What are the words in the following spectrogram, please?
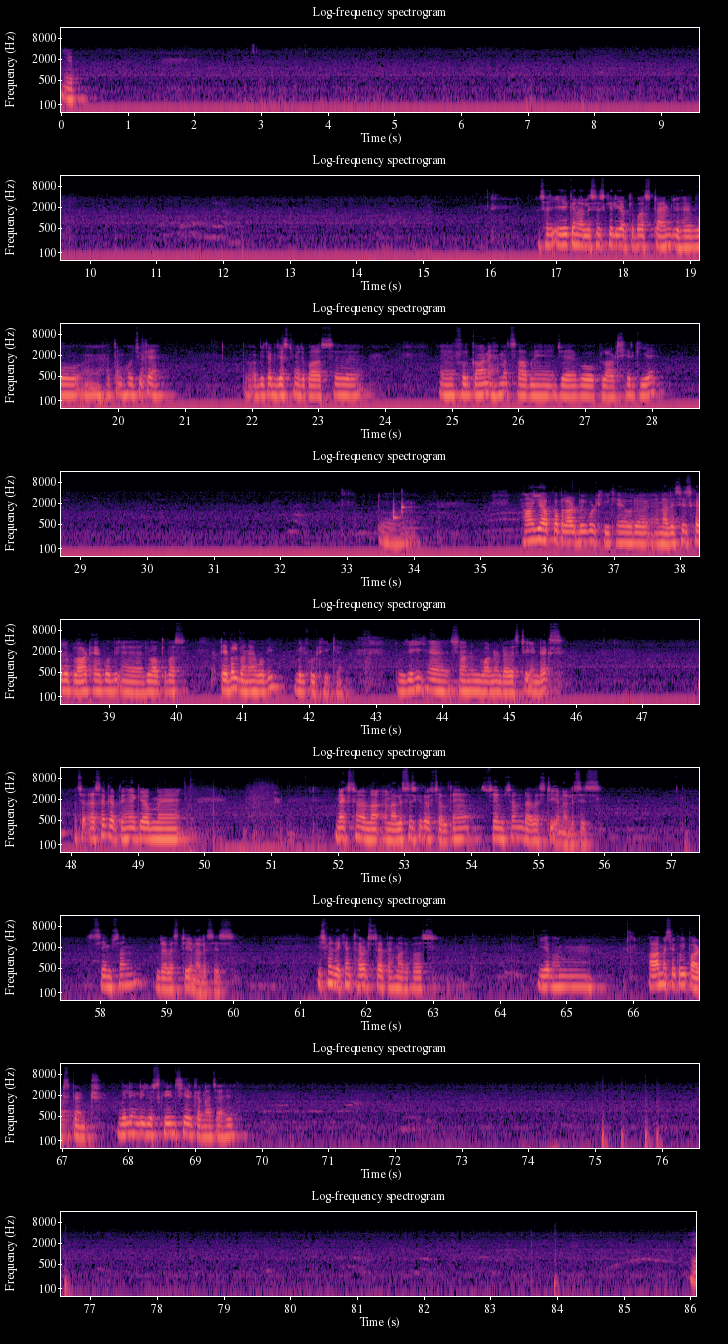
Yep. अच्छा एक एनालिसिस के लिए आपके पास टाइम जो है वो ख़त्म हो चुका है तो अभी तक जस्ट मेरे पास फुरकान अहमद साहब ने जो है वो प्लाट शेयर किया है हाँ ये आपका प्लाट बिल्कुल ठीक है और एनालिसिस का जो प्लाट है, वो भी जो आपके पास टेबल बना है, वो भी बिल्कुल ठीक है। तो यही है शान वार्नर डाइवर्सिटी इंडेक्स अच्छा ऐसा करते हैं कि अब मैं नेक्स्ट एनालिसिस की तरफ़ चलते हैं। Simpson diversity analysis Simpson diversity analysis इसमें देखें थर्ड स्टेप है हमारे पास। ये अब हम आप में से कोई पार्टिसिपेंट विलिंगली जो स्क्रीन शेयर करना चाहे।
